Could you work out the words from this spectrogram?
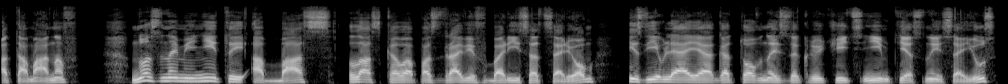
атаманов, но знаменитый Аббас, ласково поздравив Бориса царем, изъявляя готовность заключить с ним тесный союз,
